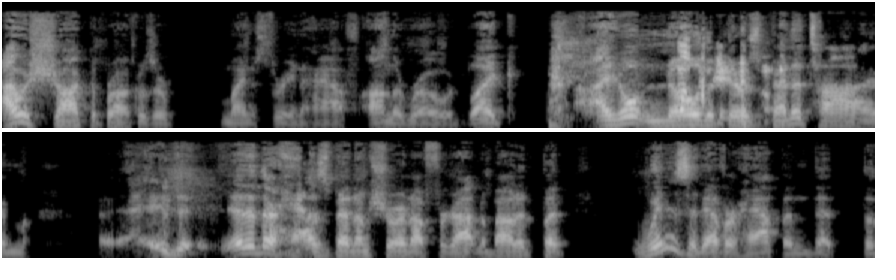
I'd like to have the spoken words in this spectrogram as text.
I was shocked the Broncos are minus three and a half on the road. Like I don't know that there's been a time. Eh, there has been, I'm sure, and I've forgotten about it, but when has it ever happened that the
